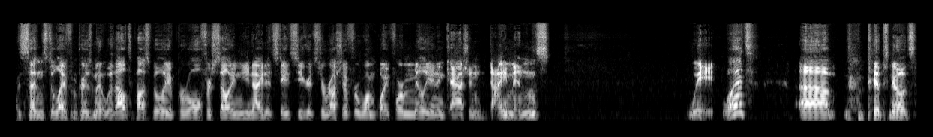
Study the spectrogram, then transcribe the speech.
is sentenced to life imprisonment without the possibility of parole for selling United States secrets to Russia for 1.4 million in cash and diamonds. Wait, what? Um, Pips notes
